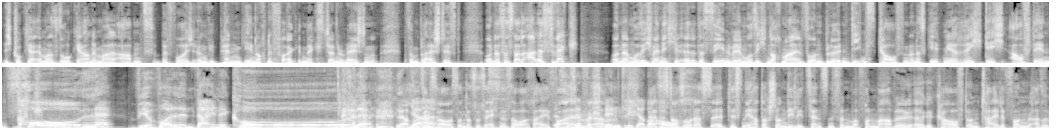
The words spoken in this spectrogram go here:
Ich gucke ja immer so gerne mal abends, bevor ich irgendwie pennen gehe, noch eine Folge Next Generation zum Bleistift. Und das ist dann alles weg. Und dann muss ich, wenn ich äh, das sehen will, muss ich nochmal so einen blöden Dienst kaufen. Und das geht mir richtig auf den Sack. Kohle! wir wollen deine Kohle. ja, so ja. sieht's aus. Und das ist echt eine Sauerei. Vor das ist allem, ja verständlich, ähm, aber es auch. ist doch so, dass äh, Disney hat doch schon die Lizenzen von, von Marvel äh, gekauft und Teile von, also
